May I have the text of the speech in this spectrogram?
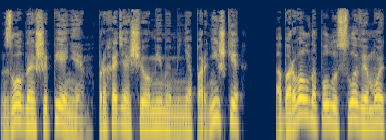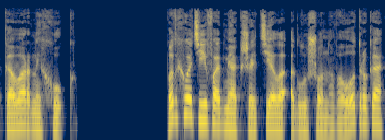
Злобное шипение, проходящего мимо меня парнишки, оборвал на полусловие мой коварный хук. Подхватив обмякшее тело оглушенного отрука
